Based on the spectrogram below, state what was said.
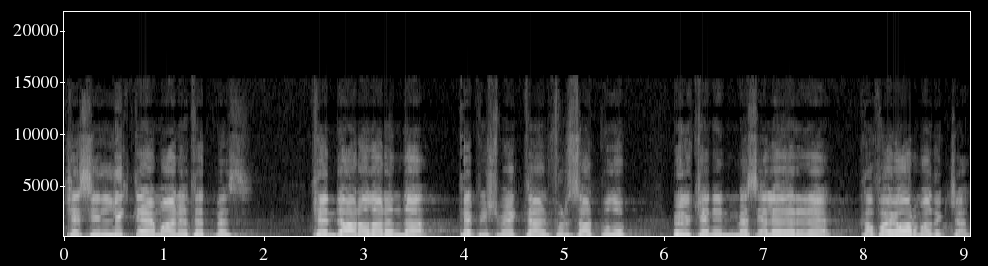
kesinlikle emanet etmez. Kendi aralarında tepişmekten fırsat bulup ülkenin meselelerine kafa yormadıkça,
